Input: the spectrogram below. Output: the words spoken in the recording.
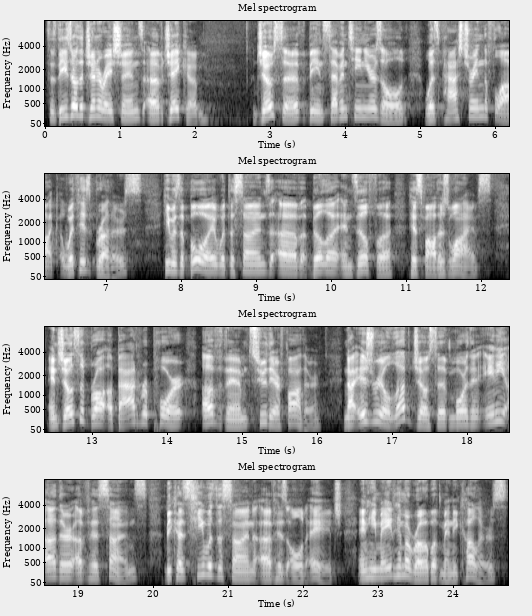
says, These are the generations of Jacob. Joseph, being 17 years old, was pasturing the flock with his brothers. He was a boy with the sons of Bilhah and Zilpah, his father's wives. And Joseph brought a bad report of them to their father. Now, Israel loved Joseph more than any other of his sons because he was the son of his old age, and he made him a robe of many colors.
